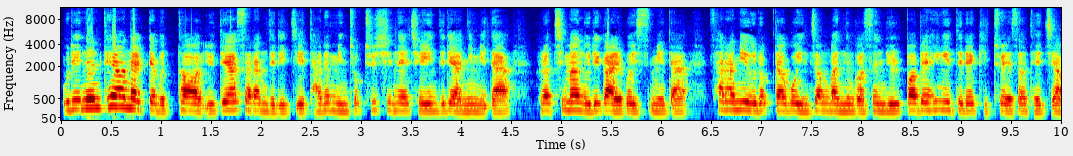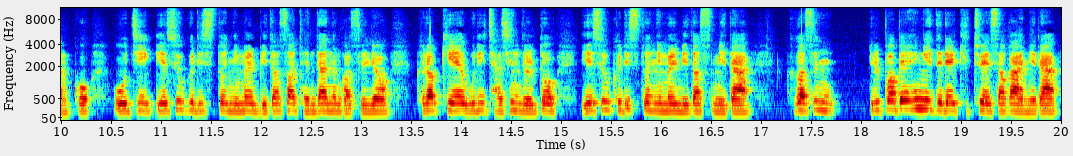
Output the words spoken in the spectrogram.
우리는 태어날 때부터 유대아 사람들이지 다른 민족 출신의 죄인들이 아닙니다. 그렇지만 우리가 알고 있습니다. 사람이 의롭다고 인정받는 것은 율법의 행위들의 기초에서 되지 않고 오직 예수 그리스도님을 믿어서 된다는 것을요. 그렇기에 우리 자신들도 예수 그리스도님을 믿었습니다. 그것은 율법의 행위들의 기초에서가 아니라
